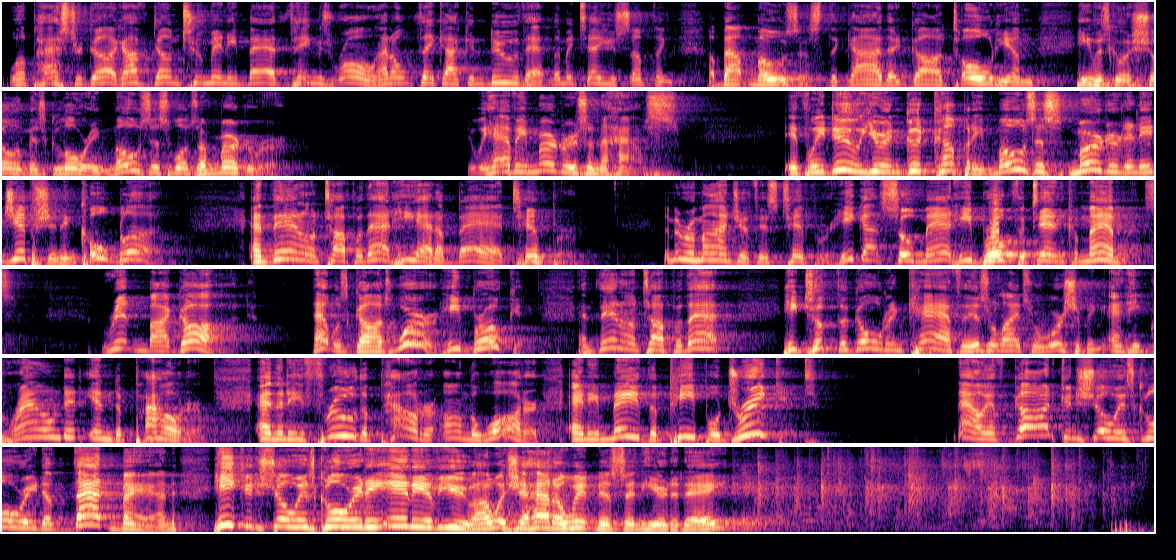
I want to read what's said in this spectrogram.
Well, Pastor Doug, I've done too many bad things wrong. I don't think I can do that. Let me tell you something about Moses, the guy that God told him he was going to show him his glory. Moses was a murderer. Do we have any murderers in the house? If we do, you're in good company. Moses murdered an Egyptian in cold blood. And then on top of that, he had a bad temper. Let me remind you of his temper. He got so mad, he broke the Ten Commandments written by God. That was God's word. He broke it. And then on top of that, he took the golden calf the Israelites were worshiping and he ground it into powder. And then he threw the powder on the water and he made the people drink it. Now, if God can show his glory to that man, he can show his glory to any of you. I wish I had a witness in here today.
